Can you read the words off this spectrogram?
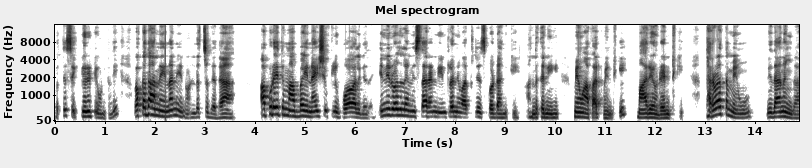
పోతే సెక్యూరిటీ ఉంటుంది. ఒక్కదాన్నైనా నేను ఉండొచ్చు కదా. అప్పుడైతే మా అబ్బాయి నైట్ షిఫ్ట్లకు పోవాలి కదా. ఎన్ని రోజులని ఇస్తారండి ఇంట్లోనే వర్క్ చేసుకోవడానికి? అందుకని మేము అపార్ట్మెంట్కి మారాం రెంట్కి. తర్వాత మేము నిదానంగా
